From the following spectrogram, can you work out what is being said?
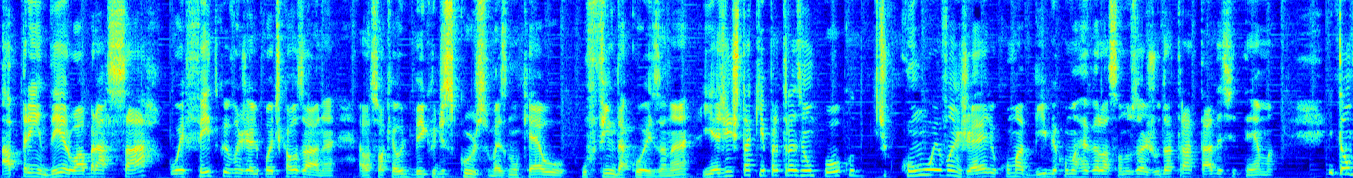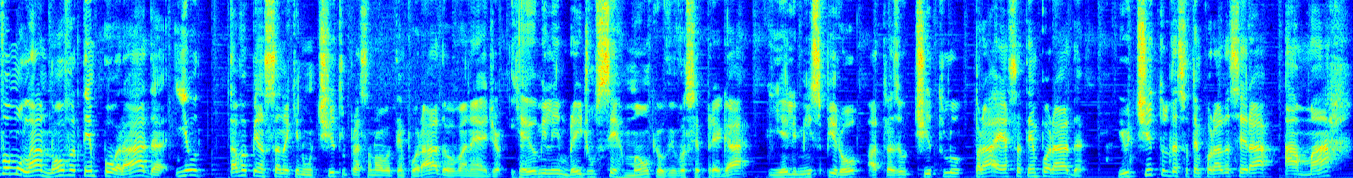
aprender ou abraçar o efeito que o evangelho pode causar, né? Ela só quer o, meio que o discurso, mas não quer o, o fim da coisa, né? E a gente tá aqui para trazer um pouco de como o evangelho, como a Bíblia, como a revelação nos ajuda a tratar desse tema. Então vamos lá, nova temporada. E eu tava pensando aqui num título para essa nova temporada, ô Vanédia, e aí eu me lembrei de um sermão que eu vi você pregar e ele me inspirou a trazer o título para essa temporada. E o título dessa temporada será Amar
